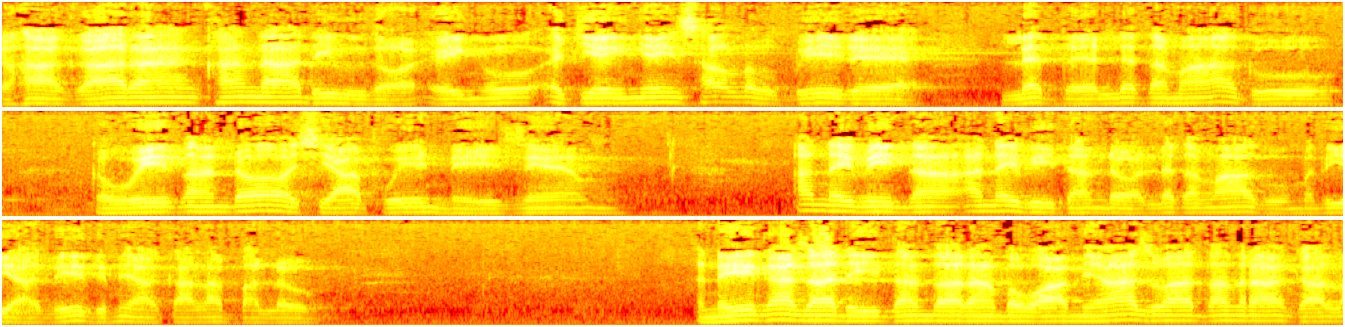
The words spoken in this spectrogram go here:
ကဟကာရံခန္ဓာတိဟုသောအိမ်ကိုအကျဉ်းငိမ့်ဆောက်လုပ်ပေးတဲ့လက်သည်လက်သမားကိုကဝေတံတော်ရှာဖွေနေစဉ်အနိဗ္ဗိတံအနိဗ္ဗိတံတော့လက်သမားကိုမသိရသေးသည်မြကာလပတ်လုံးအနေကဇာတိတန္တရံဘဝများစွာတန္တရာကာလ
